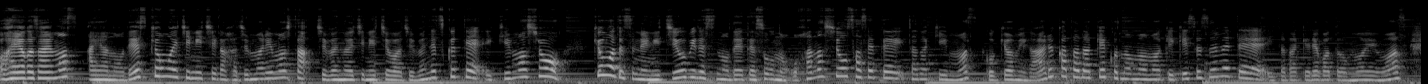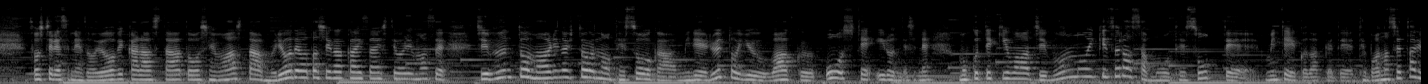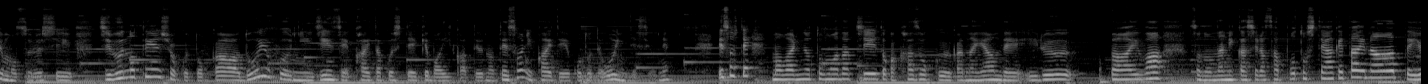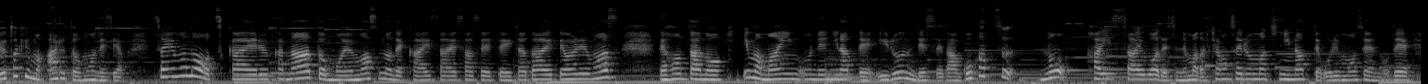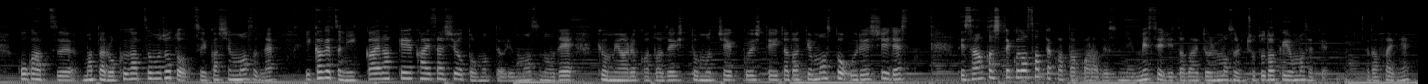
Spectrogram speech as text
おはようございます。あやのです。今日も一日が始まりました。自分の一日は自分で作っていきましょう。今日はですね、日曜日ですので手相のお話をさせていただきます。ご興味がある方だけこのまま聞き進めていただければと思います。そしてですね、土曜日からスタートしました。無料で私が開催しております。自分と周りの人の手相が見れるというワークをしているんですね。目的は自分の生きづらさも手相って見ていくだけで手放せたりもするし、自分の転職とかどういうふうに人生開拓していけばいいかっていうのを手相に書いていることって多いんですよね。でそして周りの友達とか家族が悩んでいる場合はその何かしらサポートしてあげたいなっていう時もあると思うんですよ。そういうものを使えるかなと思いますので開催させていただいております。で本当あの今満員御礼になっているんですが5月の開催はですねまだキャンセル待ちになっておりませんので5月また6月もちょっと追加しますね。1ヶ月に1回だけ開催しようと思っておりますので興味ある方ぜひともチェックしていただけますと嬉しいです。で参加してくださった方からですねメッセージ頂いておりますのでちょっとだけ読ませてくださいね。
